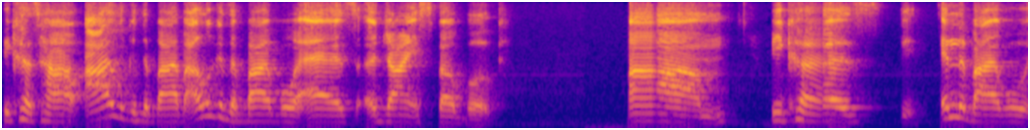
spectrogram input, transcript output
because how i look at the bible i look at the bible as a giant spell book um, because in the Bible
